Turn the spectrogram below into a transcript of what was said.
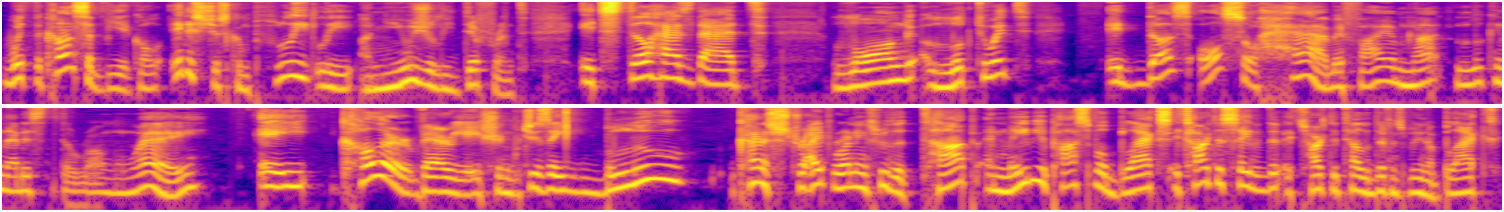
With the concept vehicle, it is just completely unusually different. It still has that long look to it it does also have, if I am not looking at it the wrong way, a color variation, which is a blue kind of stripe running through the top and maybe a possible blacks. It's hard to say that it's hard to tell the difference between a black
